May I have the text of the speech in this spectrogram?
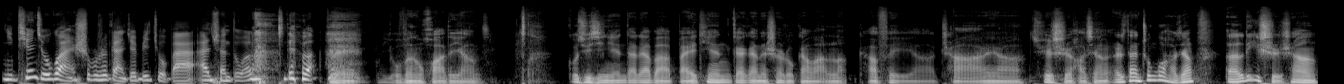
你听酒馆是不是感觉比酒吧安全多了，对吧？对，有文化的样子。过去几年，大家把白天该干的事儿都干完了，咖啡呀、茶呀，确实好像。而但中国好像，呃，历史上，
